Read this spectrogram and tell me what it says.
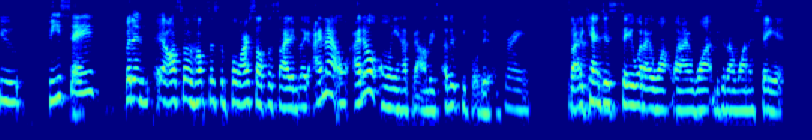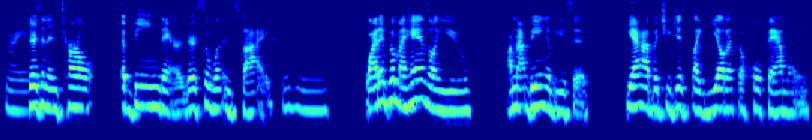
to be safe, but it, it also helps us to pull ourselves aside and be like, I know I don't only have boundaries; other people do. Right. So I can't just say what I want when I want because I want to say it. Right. There's an internal a being there. There's someone inside. hmm Well, I didn't put my hands on you. I'm not being abusive. Yeah, but you just like yelled at the whole family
